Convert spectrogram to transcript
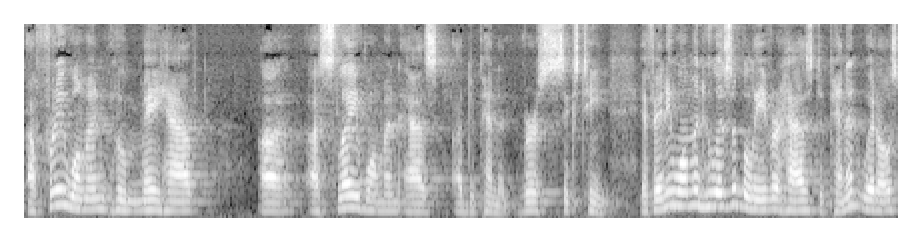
a free woman who may have a, a slave woman as a dependent. Verse 16 If any woman who is a believer has dependent widows,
